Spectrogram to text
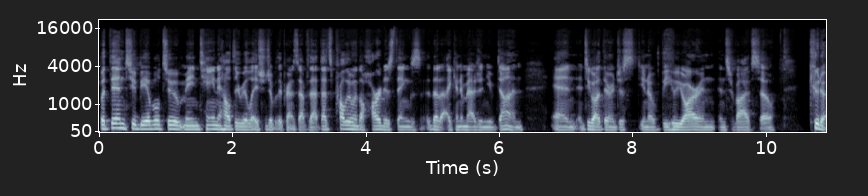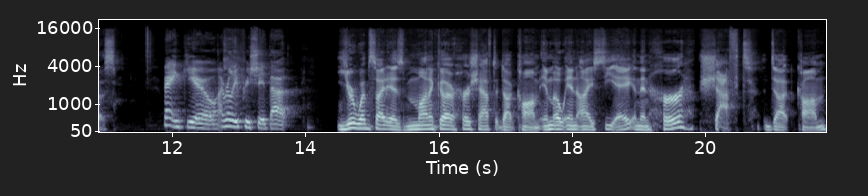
but then to be able to maintain a healthy relationship with your parents after that. That's probably one of the hardest things that I can imagine you've done and, and to go out there and just you know be who you are and, and survive so kudos thank you i really appreciate that your website is monicahershaft.com, M O N I C A, and then hershaft.com.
